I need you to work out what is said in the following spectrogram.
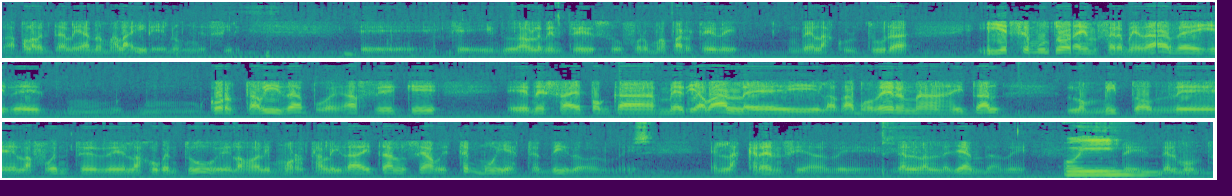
la palabra italiana malaire, ¿no? Es decir, eh, que indudablemente eso forma parte de, de las culturas y ese mundo de las enfermedades y de mm, corta vida pues hace que en esa época medievales y la edad moderna y tal los mitos de la fuente de la juventud y la, inmortalidad y tal o sea estén muy extendidos en, en las creencias de, de las leyendas de, Hoy de- del mundo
